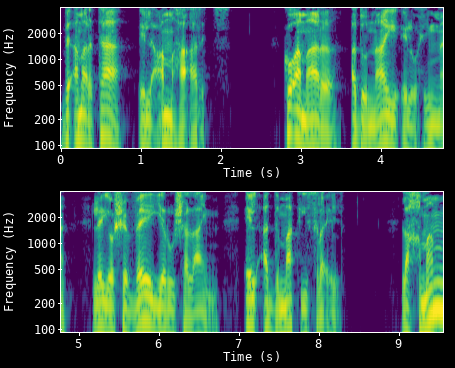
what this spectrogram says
ואמרת אל עם הארץ, כה אמר אדוני אלוהים ליושבי ירושלים, אל אדמת ישראל, לחמם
